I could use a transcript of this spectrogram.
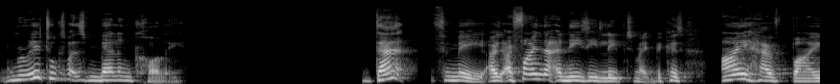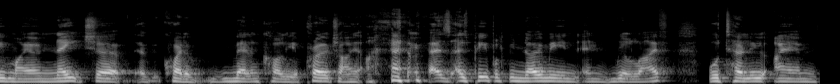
Maria talks about this melancholy. That, for me, I, I find that an easy leap to make because I have, by my own nature, quite a melancholy approach. I, I am, as, as people who know me in, in real life will tell you, I am,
